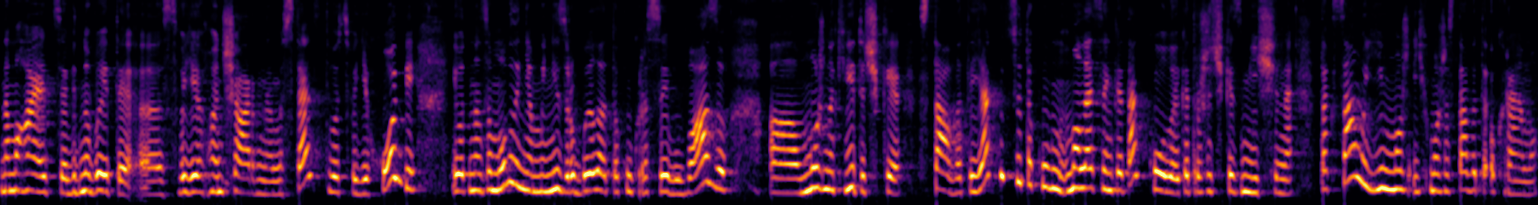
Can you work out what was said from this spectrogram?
намагається відновити своє гончарне мистецтво, своє хобі. І от на замовлення мені зробила таку красиву вазу. Можна квіточки ставити як оцю таку малесеньке так коло, яке трошечки зміщене. Так само їх можна ставити окремо.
